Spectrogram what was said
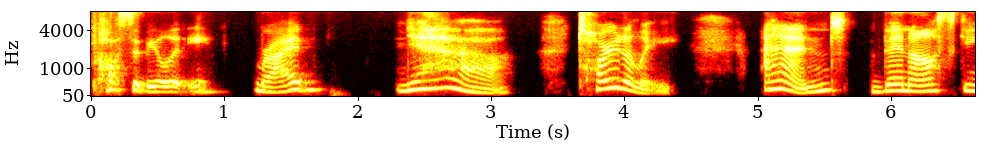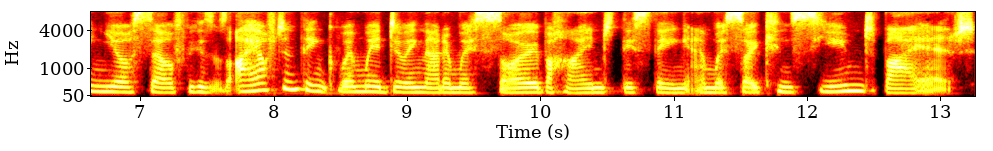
possibility, right? Yeah, totally. And then asking yourself, because I often think when we're doing that and we're so behind this thing and we're so consumed by it,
